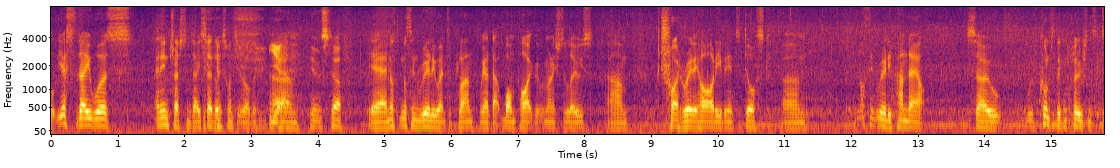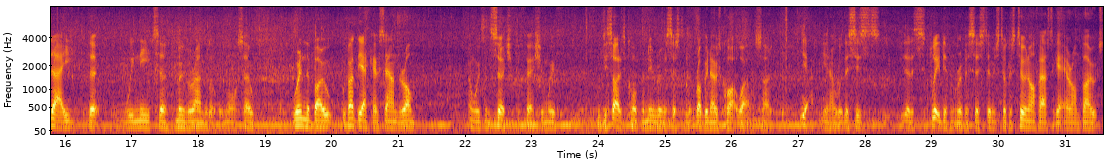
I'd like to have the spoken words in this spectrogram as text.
Well, yesterday was an interesting day, say the least, wasn't it, Robbie? Um, it was tough. Yeah, nothing, nothing really went to plan. We had that one pike that we managed to lose. Um, we tried really hard, even into dusk, um, but nothing really panned out. So we've come to the conclusion today that we need to move around a little bit more. So we're in the boat. We've had the echo sounder on, and we've been searching for fish, and we've we've decided to come up with a new river system that Robbie knows quite well. So Yeah. you know, this is yeah, this is a completely different river system. It's took us two and a half hours to get here on boat,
